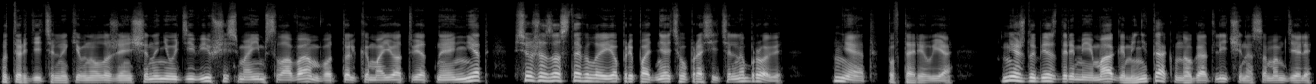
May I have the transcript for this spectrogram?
утвердительно кивнула женщина, не удивившись моим словам, вот только мое ответное «нет» все же заставило ее приподнять вопросительно брови. «Нет», — повторил я, — «между бездарями и магами не так много отличий на самом деле.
